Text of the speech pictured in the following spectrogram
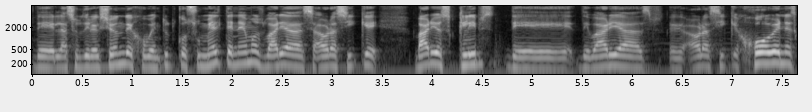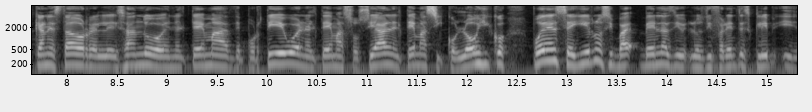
de la subdirección de Juventud Cozumel tenemos varias, ahora sí que, varios clips de, de varias, eh, ahora sí que jóvenes que han estado realizando en el tema deportivo, en el tema social, en el tema psicológico. Pueden seguirnos y ven los diferentes clips y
